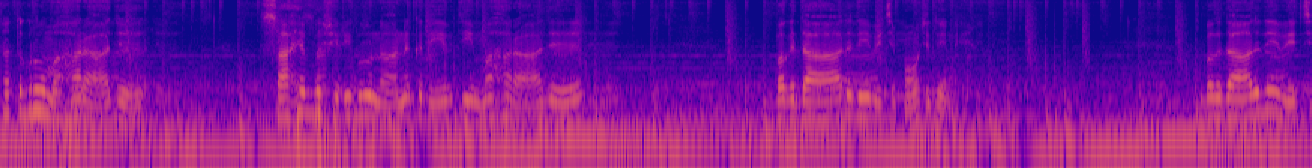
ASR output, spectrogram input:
ਸਤਿਗੁਰੂ ਮਹਾਰਾਜ, ਸਾਹਿਬ ਸ੍ਰੀ ਗੁਰੂ ਨਾਨਕ ਦੇਵ ਜੀ ਮਹਾਰਾਜ ਬਗਦਾਦ ਦੇ ਵਿੱਚ ਪਹੁੰਚਦੇ ਨੇ। ਬਗਦਾਦ ਦੇ ਵਿੱਚ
